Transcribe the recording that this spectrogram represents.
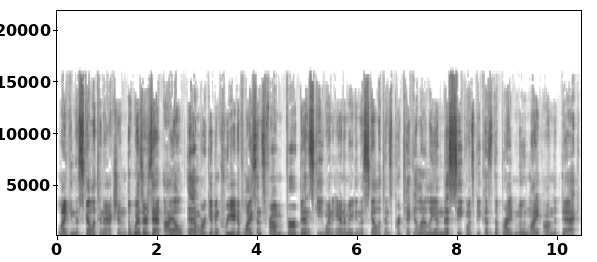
liking the skeleton action. The wizards at ILM were given creative license from Verbinski when animating the skeletons, particularly in this sequence because the bright moonlight on the deck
